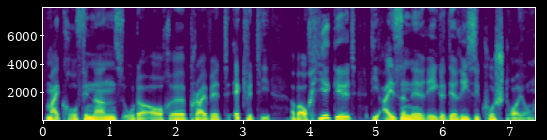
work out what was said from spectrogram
Microfinanz oder auch äh, Private Equity. Aber auch hier gilt die eiserne Regel der Risikostreuung.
